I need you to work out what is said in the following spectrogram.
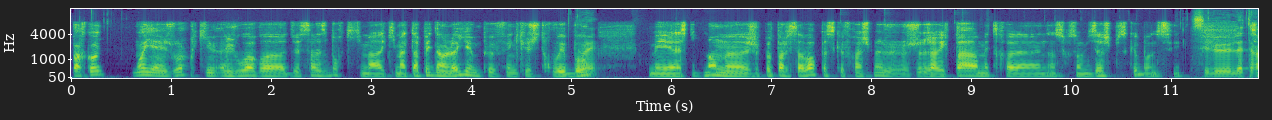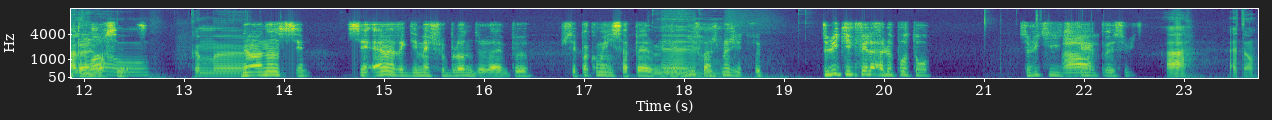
Par contre, moi, il y a un joueur, qui... un joueur euh, de Salzbourg qui m'a tapé dans l'œil un peu, enfin, que j'ai trouvé bon. Mais euh, sinon, je peux pas le savoir parce que franchement, je n'arrive pas à mettre un nom sur son visage parce que bon, c'est. C'est le latéral droit ou... comme. Euh, non, non, c'est c'est un avec des mèches blondes là un peu. Je sais pas comment il s'appelle, mais lui, euh. franchement, j'ai trouvé. Celui qui fait le poteau. Celui qui, ah. fait un peu. Celui... Ah, attends.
